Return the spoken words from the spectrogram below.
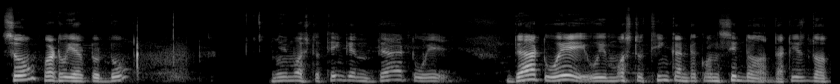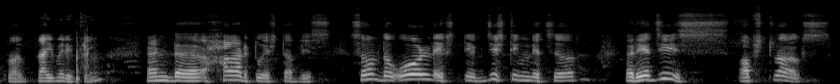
So what we have to do? We must think in that way. That way we must think and consider. That is the primary thing. And uh, hard to establish. So the old ex- existing nature resists obstructs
